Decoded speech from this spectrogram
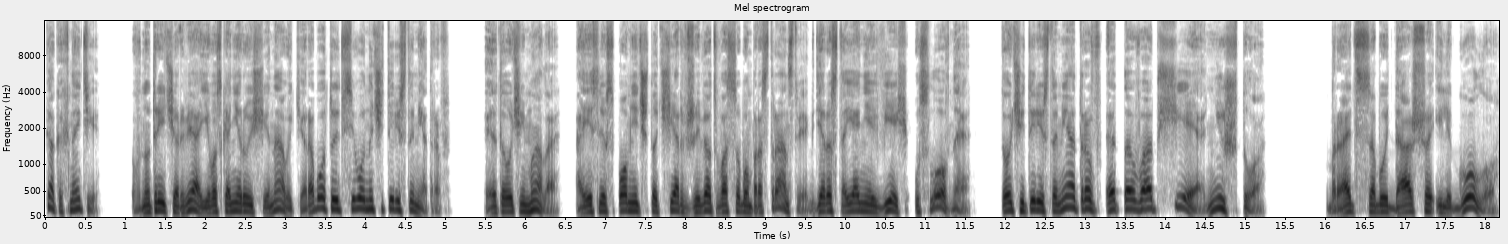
Как их найти? Внутри червя его сканирующие навыки работают всего на 400 метров. Это очень мало, а если вспомнить, что червь живет в особом пространстве, где расстояние вещь условное, то 400 метров — это вообще ничто. Брать с собой Даша или Голу?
